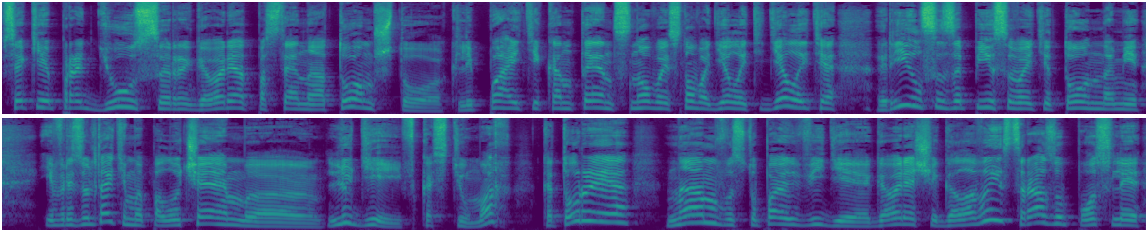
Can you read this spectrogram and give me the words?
Всякие продюсеры говорят постоянно о том, что клепайте контент, снова и снова делайте, делайте, рилсы записывайте тоннами, и в результате мы получаем э, людей в костюмах, костюмах, которые нам выступают в виде говорящей головы сразу после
